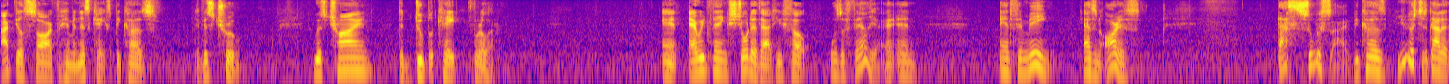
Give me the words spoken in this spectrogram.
I feel sorry for him in this case because if it's true, he was trying to duplicate Thriller. And everything short of that he felt was a failure. And, and, and for me, as an artist, that's suicide because you just, just gotta.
